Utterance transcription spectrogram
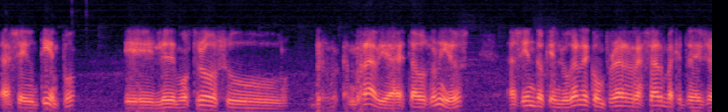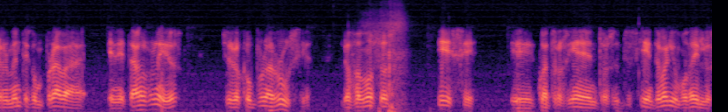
hace un tiempo, eh, le demostró su rabia a Estados Unidos, haciendo que en lugar de comprar las armas que tradicionalmente compraba en Estados Unidos, se los compró a Rusia, los famosos S, 400, 700, varios modelos.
